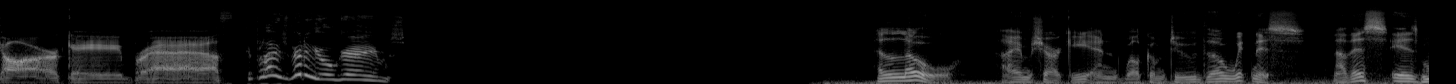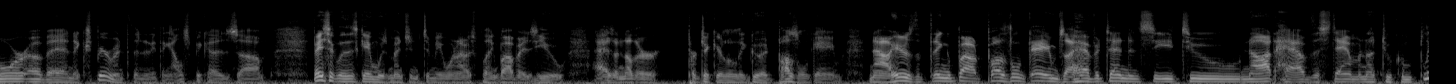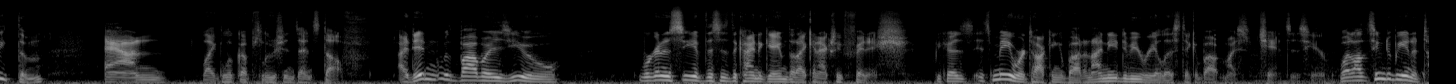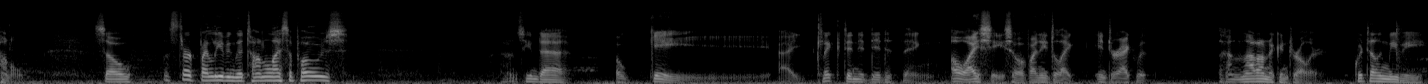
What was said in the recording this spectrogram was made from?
sharky breath. He plays video games. Hello, I am Sharky, and welcome to The Witness. Now, this is more of an experiment than anything else because um, basically, this game was mentioned to me when I was playing Baba Is You as another particularly good puzzle game. Now, here's the thing about puzzle games I have a tendency to not have the stamina to complete them and like look up solutions and stuff. I didn't with Baba Is You. We're going to see if this is the kind of game that I can actually finish because it's me we're talking about, and I need to be realistic about my chances here. Well, I seem to be in a tunnel, so let's start by leaving the tunnel, I suppose. I don't seem to... Okay... I clicked and it did a thing. Oh, I see. So if I need to, like, interact with... I'm not on a controller. Quit telling me B.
